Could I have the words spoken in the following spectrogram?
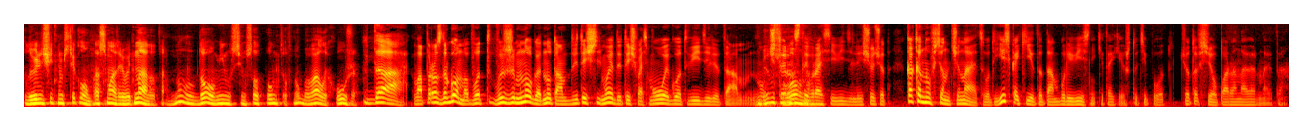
под увеличительным стеклом рассматривать надо. Там, ну, до минус 700 пунктов, ну, бывало и хуже. Да, вопрос в другом. Вот вы же много, ну там 2007-2008 год видели, там, ну, Безусловно. 14 в России видели, еще что-то. Как оно все начинается? Вот есть какие-то там буревестники такие, что типа вот что-то все, пора, наверное, это...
